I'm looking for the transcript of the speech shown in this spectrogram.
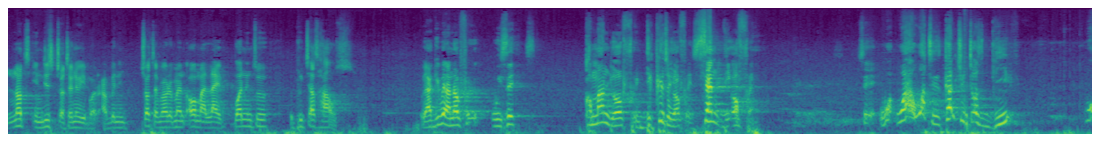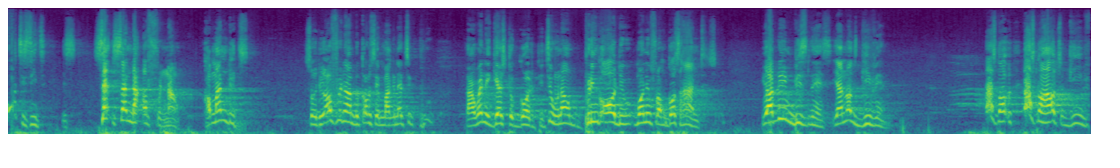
Not in this church anyway, but I've been in church environment all my life, born into the preacher's house. We are given an offering. We say, command the offering, decree to your offering, send the offering. Say, wh- why, what is, can't you just give? What is it? Send, send that offering now. Command it. So the offering now becomes a magnetic pull. That when it gets to God, it will now bring all the money from God's hand. You are doing business. You are not giving. That's not, that's not how to give.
